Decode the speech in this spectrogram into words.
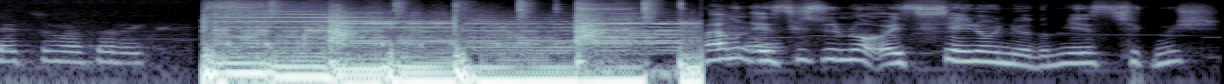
Pet Simulator 2. Ben bunun eski sürümünü, o eski şeyini oynuyordum. Yenisi çıkmış.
